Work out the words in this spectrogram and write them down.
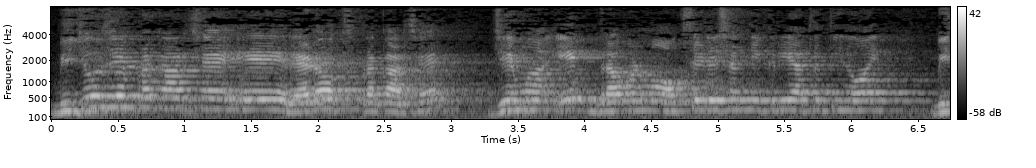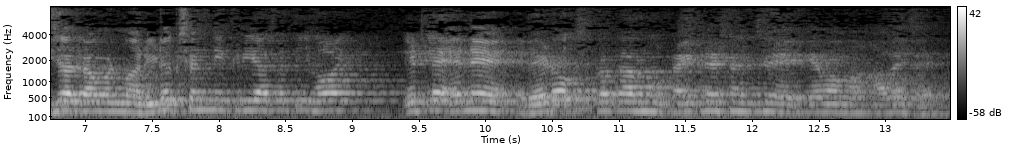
બીજો જે પ્રકાર છે એ રેડોક્સ પ્રકાર છે, જેમાં એક દ્રાવણમાં ઓક્સિડેશનની ક્રિયા થતી હોય, બીજા દ્રાવણમાં રિડક્શનની ક્રિયા થતી હોય, એટલે એને રેડોક્સ પ્રકારનું ટાઇટ્રેશન છે કહેવામાં આવે છે.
